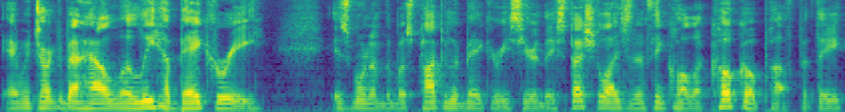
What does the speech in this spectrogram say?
and we talked about how Liliha Bakery is one of the most popular bakeries here. They specialize in a thing called a cocoa puff, but they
